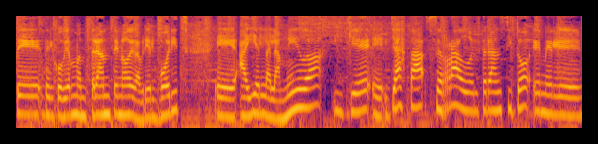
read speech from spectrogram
de, del gobierno entrante, ¿no? De Gabriel Boric, eh, ahí en la Alameda, y que eh, ya está cerrado el tránsito en el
